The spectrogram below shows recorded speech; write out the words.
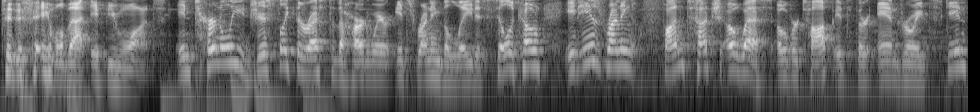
to disable that if you want. Internally, just like the rest of the hardware, it's running the latest silicone. It is running FunTouch OS over top. It's their Android skin.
